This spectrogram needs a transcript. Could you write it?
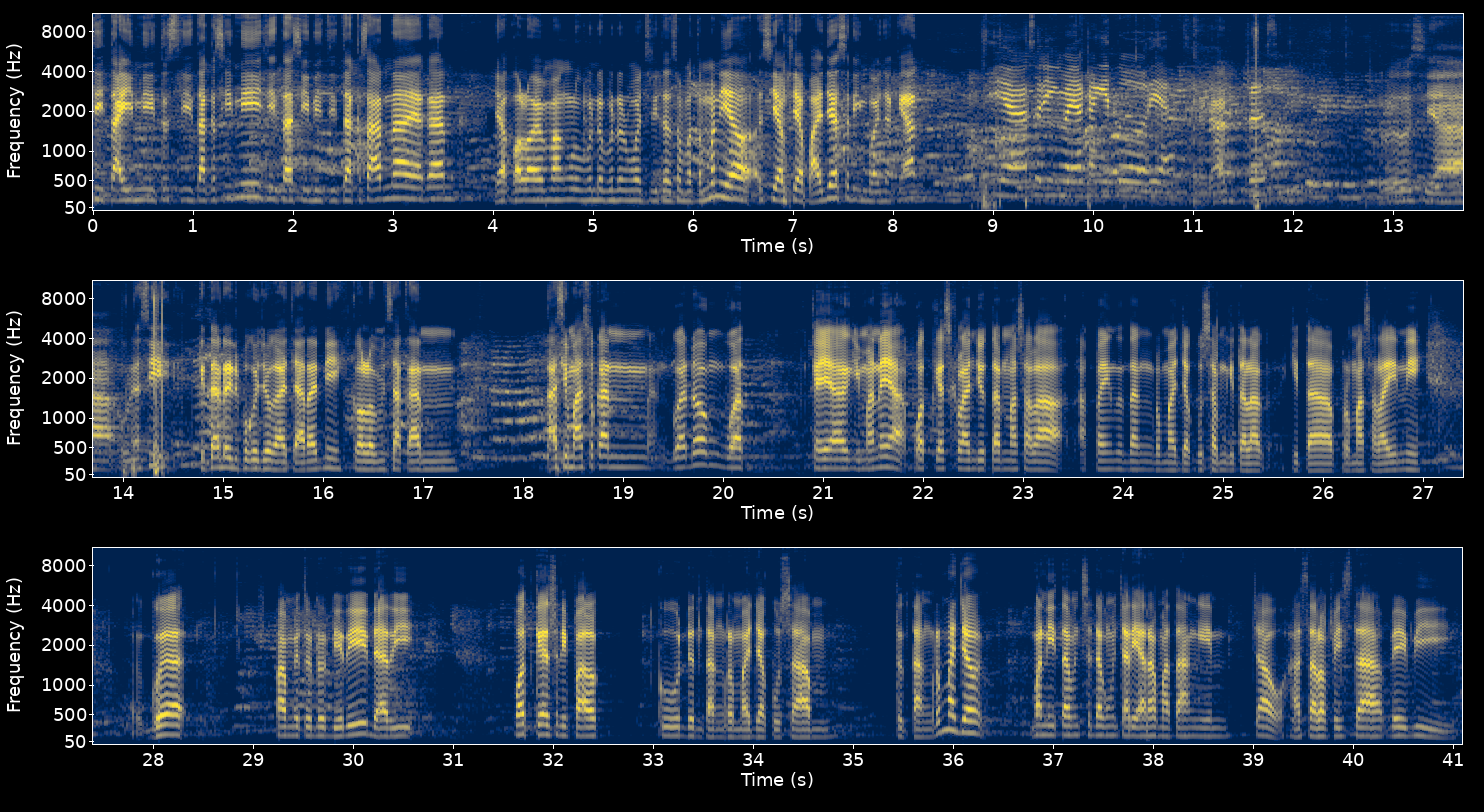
cerita ini terus cerita ke sini cerita sini cerita ke sana ya kan? Ya kalau emang lu bener-bener mau cerita sama temen ya siap-siap aja sering banyak yang. Iya sering banyak yang itu ya ya kan? Terus? Terus ya udah sih kita udah di penghujung acara nih. Kalau misalkan kasih masukan gua dong buat kayak gimana ya podcast kelanjutan masalah apa yang tentang remaja kusam kita kita permasalahin nih. Gue pamit undur diri dari podcast rivalku tentang remaja kusam tentang remaja wanita sedang mencari arah mata angin. Ciao, hasta la vista, baby.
